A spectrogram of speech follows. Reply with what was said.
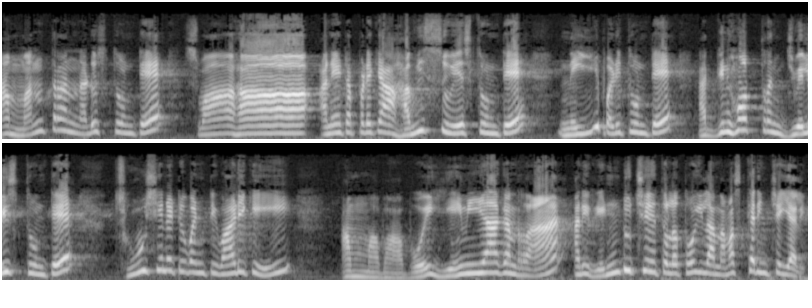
ఆ మంత్రం నడుస్తుంటే స్వాహ అనేటప్పటికీ ఆ హవిస్సు వేస్తుంటే నెయ్యి పడుతుంటే అగ్నిహోత్రం జ్వలిస్తుంటే చూసినటువంటి వాడికి అమ్మ బాబోయ్ ఏమి యాగం రా అని రెండు చేతులతో ఇలా నమస్కరించేయాలి.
